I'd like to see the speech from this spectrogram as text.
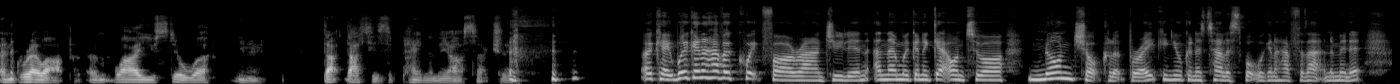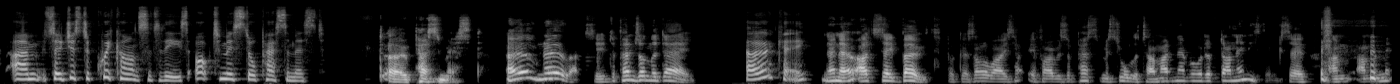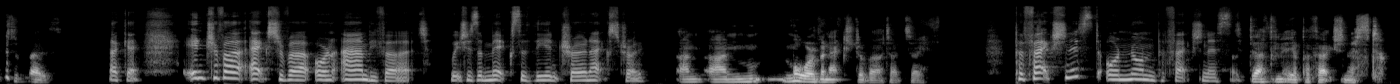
and grow up. And why are you still work, you know, that that is a pain in the ass actually. okay, we're going to have a quick fire round, Julian, and then we're going to get on to our non chocolate break, and you're going to tell us what we're going to have for that in a minute. Um, so, just a quick answer to these optimist or pessimist? Oh, pessimist. Oh no, actually, it depends on the day. Oh, okay. No, no, I'd say both because otherwise, if I was a pessimist all the time, I'd never would have done anything. So I'm, I'm a mix of both. Okay. Introvert, extrovert, or an ambivert, which is a mix of the intro and extro. I'm, I'm more of an extrovert, I'd say. Perfectionist or non perfectionist? Uh, definitely a perfectionist.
